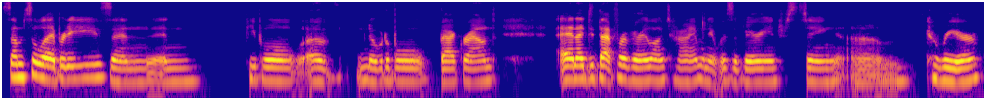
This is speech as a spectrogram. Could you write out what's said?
some celebrities and and people of notable background. And I did that for a very long time, and it was a very interesting um, career.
